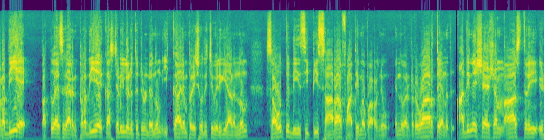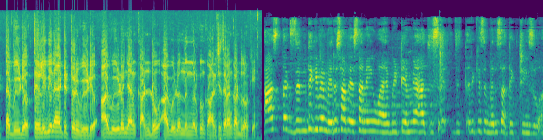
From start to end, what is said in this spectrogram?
പ്രതിയെ പത്ത് വയസ്സുകാരൻ പ്രതിയെ കസ്റ്റഡിയിലെടുത്തിട്ടുണ്ടെന്നും ഇക്കാര്യം പരിശോധിച്ച് വരികയാണെന്നും south D C P Sara Fathima പറഞ്ഞു എന്ന് പറഞ്ഞിട്ടൊരു വാർത്തയാണിത് അതിനുശേഷം ആ സ്ത്രീ ഇട്ട വീഡിയോ തെളിവിനായിട്ടിട്ടൊരു വീഡിയോ ആ വീഡിയോ ഞാൻ കണ്ടു ആ വീഡിയോ നിങ്ങൾക്കും കാണിച്ചു തരാൻ കണ്ടു നോക്കി आज तक जिंदगी में मेरे साथ ऐसा नहीं हुआ है बीटीएम में आज से जिस तरीके से मेरे साथ एक चीज हुआ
